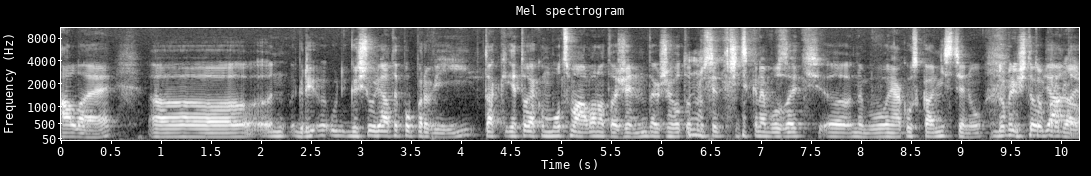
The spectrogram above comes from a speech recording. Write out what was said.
ale uh, když, když to uděláte poprvé, tak je to jako moc málo natažen, takže ho to Hmm. prostě třískne o zeď uh, nebo o nějakou skalní stěnu. Dobrý, když to prodal.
